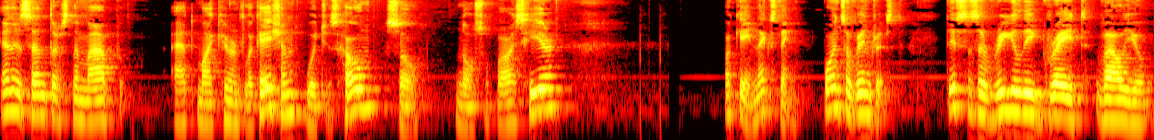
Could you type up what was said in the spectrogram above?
and it centers the map at my current location, which is home, so no surprise here. Okay, next thing, points of interest. This is a really great value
